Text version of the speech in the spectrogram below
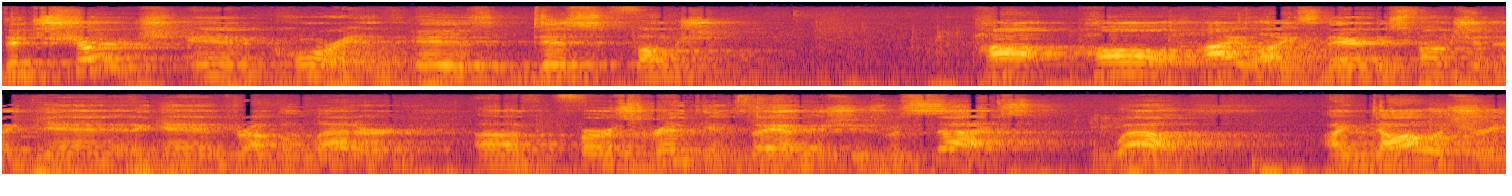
The church in Corinth is dysfunctional. Paul highlights their dysfunction again and again throughout the letter of 1 Corinthians. They have issues with sex, wealth, idolatry,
